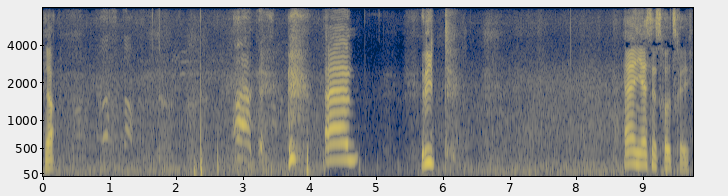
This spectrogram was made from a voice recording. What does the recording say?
Ja. Rustig. Ah. En Riet. En Jessen schoot scheef.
